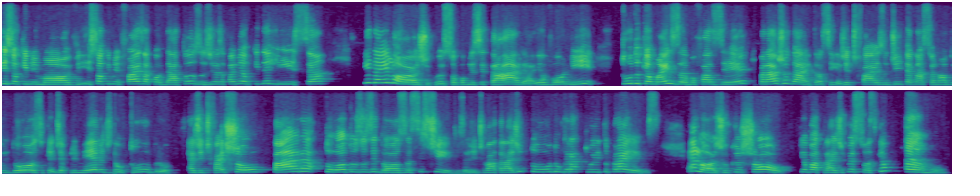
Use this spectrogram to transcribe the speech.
isso é o que me move, isso é o que me faz acordar todos os dias. Eu falo, meu, que delícia. E daí, lógico, eu sou publicitária, eu vou unir tudo que eu mais amo fazer para ajudar. Então, assim, a gente faz o Dia Internacional do Idoso, que é dia 1 de outubro, a gente faz show para todos os idosos assistidos. A gente vai atrás de tudo gratuito para eles. É lógico que o show, eu vou atrás de pessoas que eu amo.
